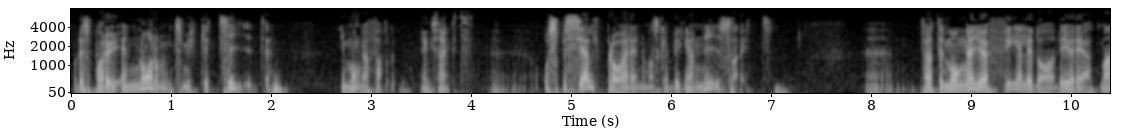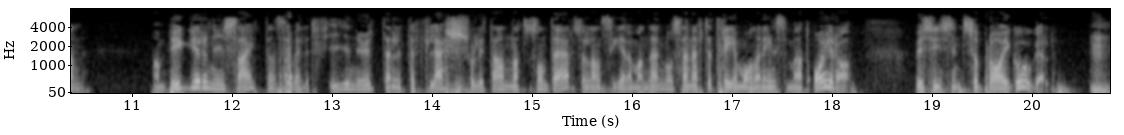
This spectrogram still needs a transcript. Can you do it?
Och det sparar ju enormt mycket tid i många fall. Exakt. Eh, och speciellt bra är det när man ska bygga en ny sajt. Eh, för att det många gör fel idag, det är ju det att man man bygger en ny sajt, den ser väldigt fin ut, den är lite flash och lite annat och sånt där. Så lanserar man den och sen efter tre månader inser man att oj då, vi syns inte så bra i Google. Mm.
